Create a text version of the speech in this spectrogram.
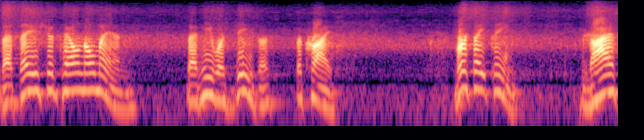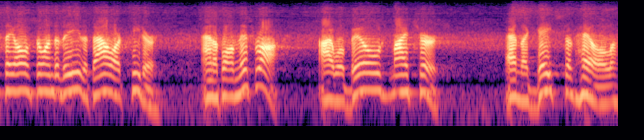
that they should tell no man that he was Jesus the Christ. Verse 18 And I say also unto thee that thou art Peter, and upon this rock I will build my church, and the gates of hell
